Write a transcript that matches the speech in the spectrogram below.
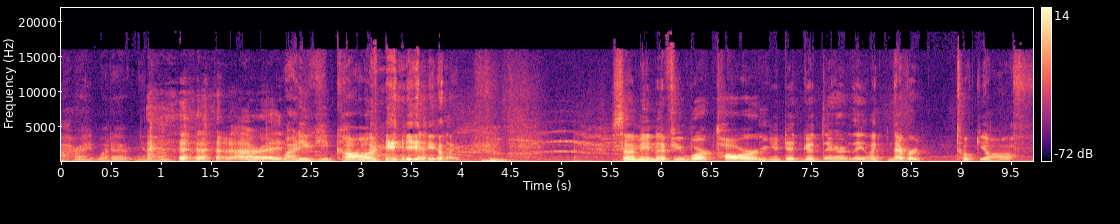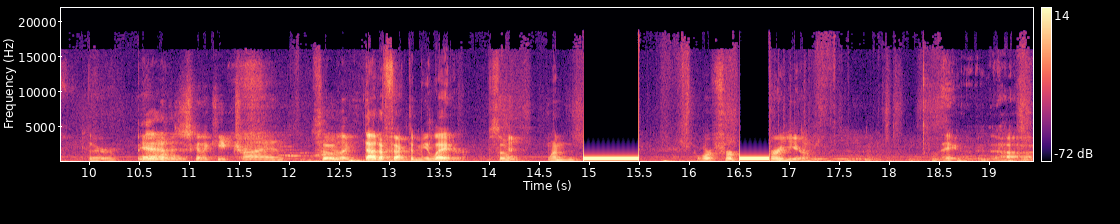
all right, whatever, you know. Like, All right. why do you keep calling me? like, so I mean, if you worked hard and you did good there, they like never took you off their payroll. Yeah, they're just gonna keep trying. So like- that affected me later. So Yeah. when I worked for for a year, they uh,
